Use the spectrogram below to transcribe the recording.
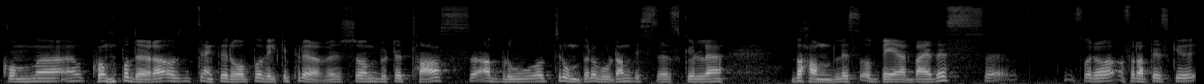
kom, kom, på døra og trengte råd på hvilke prøver som burde tas av blod og tromber, og hvordan disse skulle behandles og bearbeides for, å, for at de skulle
